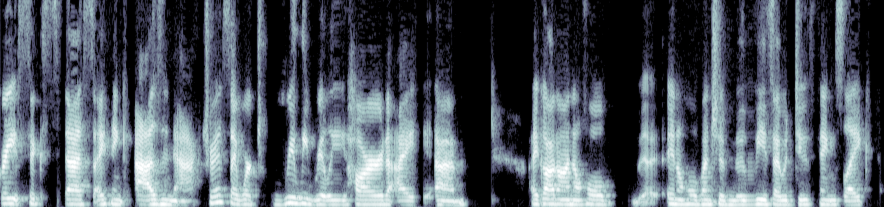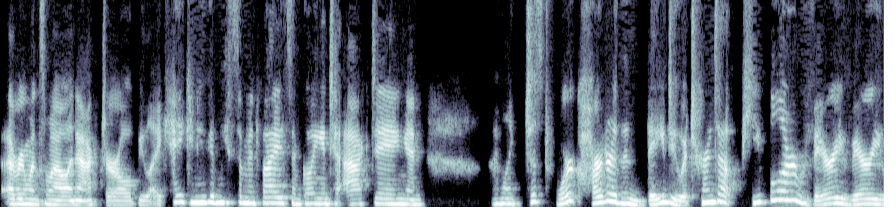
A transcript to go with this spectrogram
great success, I think, as an actress. I worked really, really hard. I um, I got on a whole in a whole bunch of movies. I would do things like every once in a while, an actor will be like, "Hey, can you give me some advice? I'm going into acting," and I'm like, "Just work harder than they do." It turns out people are very, very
